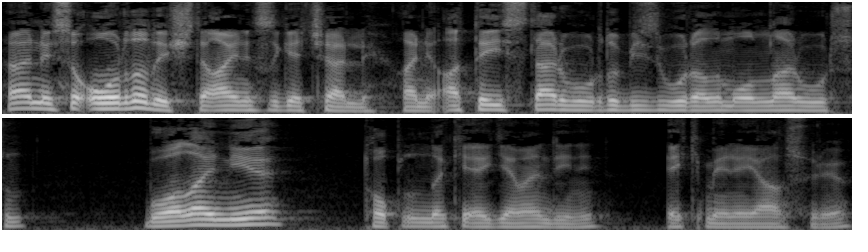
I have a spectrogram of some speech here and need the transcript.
Her neyse orada da işte aynısı geçerli. Hani ateistler vurdu biz vuralım onlar vursun. Bu olay niye toplumdaki egemen dinin ekmeğine yağ sürüyor?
